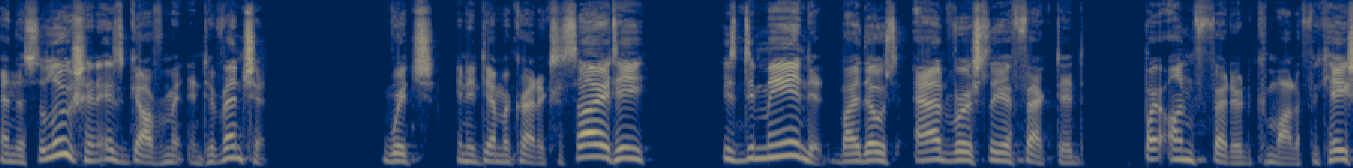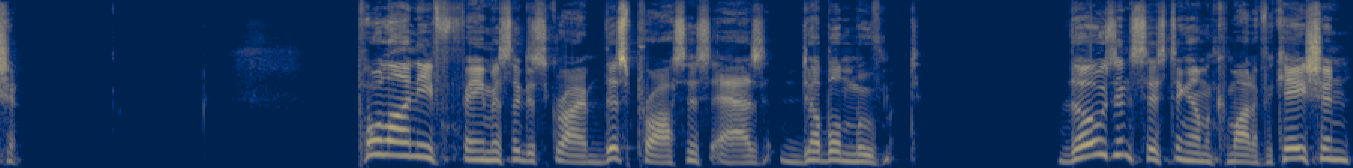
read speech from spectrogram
And the solution is government intervention, which, in a democratic society, is demanded by those adversely affected by unfettered commodification. Polanyi famously described this process as double movement, those insisting on commodification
